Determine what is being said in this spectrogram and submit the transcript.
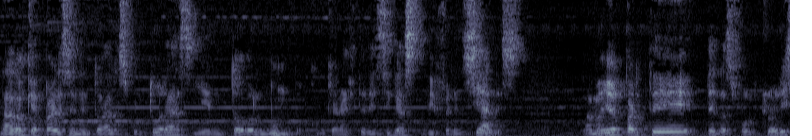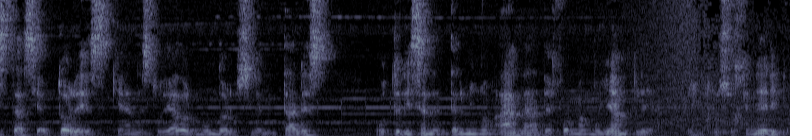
dado que aparecen en todas las culturas y en todo el mundo, con características diferenciales. La mayor parte de los folcloristas y autores que han estudiado el mundo de los elementales utilizan el término hada de forma muy amplia e incluso genérica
